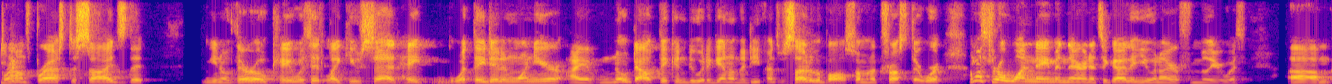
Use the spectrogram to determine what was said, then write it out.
Browns brass decides that you know they're okay with it. Like you said hey what they did in one year i have no doubt they can do it again on the defensive side of the ball so i'm going to trust their work i'm going to throw one name in there and it's a guy that you and i are familiar with. Um,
